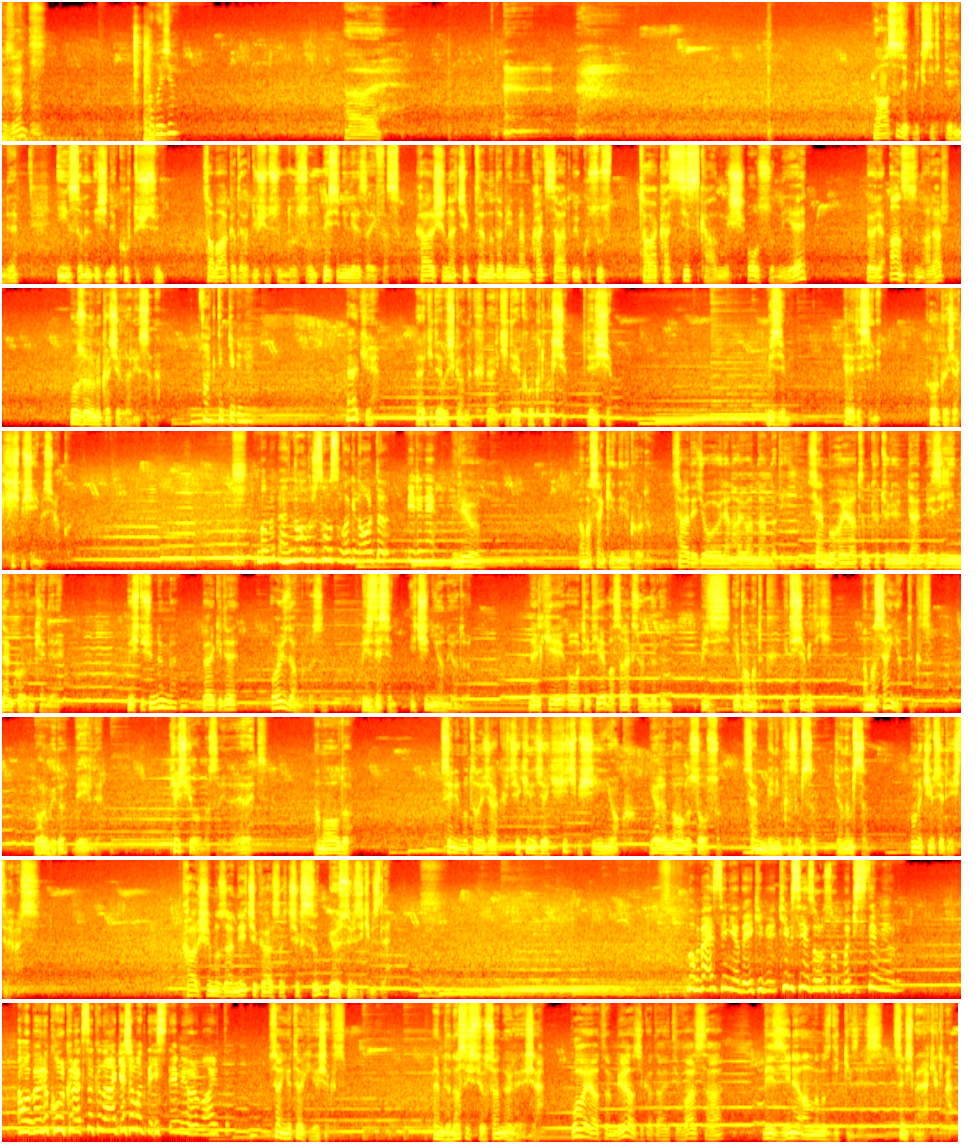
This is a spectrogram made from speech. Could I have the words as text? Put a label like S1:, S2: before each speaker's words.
S1: Kızım.
S2: Babacığım.
S1: Ay. Rahatsız etmek istediklerinde insanın içine kurt düşsün, sabaha kadar düşünsün dursun ve sinirleri zayıflasın. Karşına çıktığında da bilmem kaç saat uykusuz, takatsiz kalmış olsun diye böyle ansızın arar, huzurunu kaçırırlar insanın.
S2: Taktik gibi mi?
S1: Belki. Belki de alışkanlık. Belki de korkutmak için. Delişim. Bizim, hele de senin. Korkacak hiçbir şeyimiz yok.
S2: Baba ben ne olursa olsun o gün orada birine...
S1: Biliyorum. Ama sen kendini korudun. Sadece o ölen hayvandan da değil. Sen bu hayatın kötülüğünden, rezilliğinden korudun kendini. Hiç düşündün mü? Belki de o yüzden buradasın. Bizdesin. için yanıyordu. Belki o tetiğe basarak söndürdün. Biz yapamadık, yetişemedik. Ama sen yaptın kızım. Doğru muydu? Değildi. Keşke olmasaydı, evet. Ama oldu. Senin utanacak, çekinecek hiçbir şeyin yok. Yarın ne olursa olsun. Sen benim kızımsın, canımsın. Bunu kimse değiştiremez. Karşımıza ne çıkarsa çıksın gösteririz ikimiz de.
S2: Baba ben seni ya da ekibi kimseye zoru sokmak istemiyorum. Ama böyle korkarak sakınarak yaşamak da istemiyorum artık.
S1: Sen yeter ki yaşa kızım. Hem de nasıl istiyorsan öyle yaşa. Bu hayatın birazcık adaleti varsa biz yine alnımız dik gezeriz. Sen hiç merak etme.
